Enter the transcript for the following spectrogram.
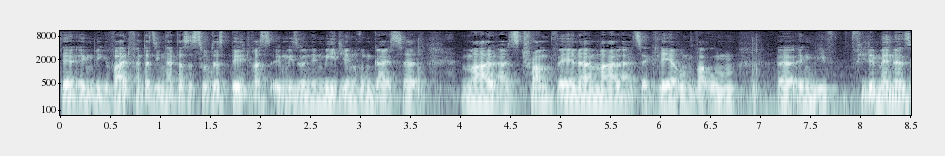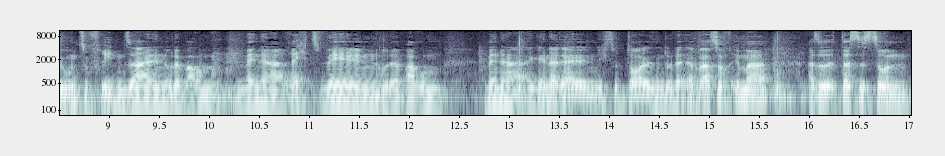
der irgendwie Gewaltfantasien hat. Das ist so das Bild, was irgendwie so in den Medien rumgeistert. Mal als Trump-Wähler, mal als Erklärung, warum äh, irgendwie viele Männer so unzufrieden seien oder warum Männer rechts wählen oder warum Männer generell nicht so toll sind oder was auch immer. Also das ist so ein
